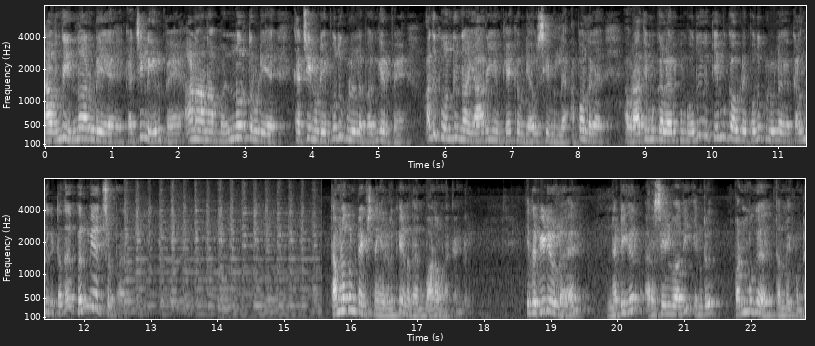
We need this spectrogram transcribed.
நான் வந்து இன்னாருடைய கட்சியில் இருப்பேன். ஆனால் நான் இன்னொருத்தருடைய கட்சியினுடைய பொதுக்குழுவில் பங்கேற்பேன். அதுக்கு வந்து நான் யாரையும் கேட்க வேண்டிய அவசியம் இல்லை. அப்போ அந்த அவர் அதிமுகவில் இருக்கும்போது திமுகவுடைய பொதுக்குழுவில் கலந்துக்கிட்டதை பெருமையாக சொல்கிறார் தமிழகம் டைம்ஸ் நேயர்களுக்கு எனது அன்பான வணக்கங்கள். இந்த வீடியோவில் நடிகர் அரசியல்வாதி என்று பன்முக தன்மை கொண்ட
